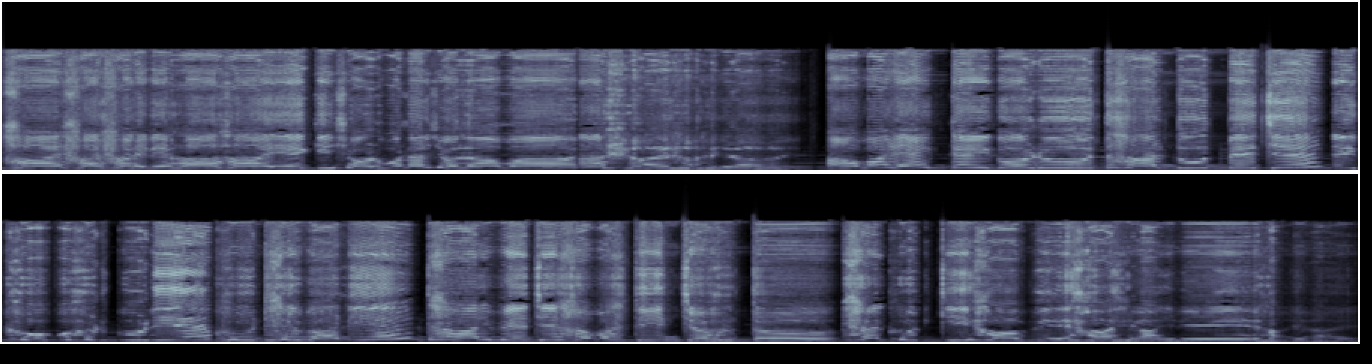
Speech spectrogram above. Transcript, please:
হায় হায় হায় রে, হায় হায়, এ কি সর্বনাশ হলো আমার। হায় হায় হায় আমার একটাই গরু তার দুধ বেচে এই খবর কুড়িয়ে, খুঁটে বানিয়ে, তাই বেচে আমার দিন চলতো। এখন কি হবে? হায় হায় রে, হায় হায়।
